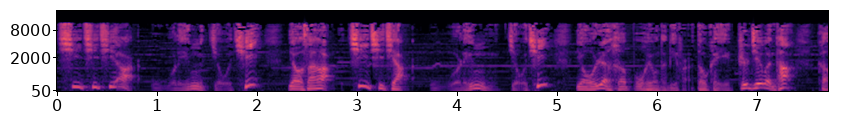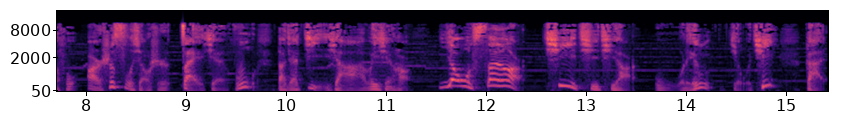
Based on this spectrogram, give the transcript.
七七七二五零九七，幺三二七七七二五零九七，有任何不会用的地方都可以直接问他，客服二十四小时在线服务。大家记一下啊，微信号幺三二七七七二五零九七。感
